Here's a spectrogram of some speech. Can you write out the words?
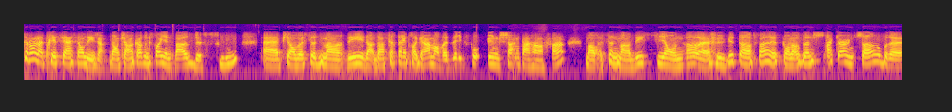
selon l'appréciation des gens. Donc, encore une fois, il y a une base de flou. Euh, puis, on va se demander, dans, certains programmes, on va dire il faut une chambre par enfant. Mais on va se demander si on a euh, huit enfants, est-ce qu'on leur donne chacun une chambre?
